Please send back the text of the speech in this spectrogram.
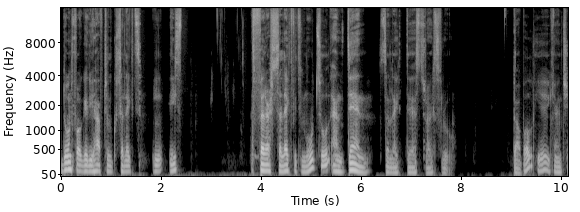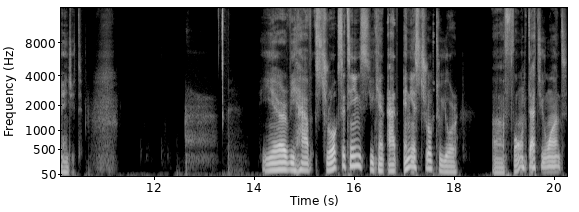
Don't forget you have to select this first select with move tool and then select the strike through double. Here you can change it. Here we have stroke settings. You can add any stroke to your uh, font that you want.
